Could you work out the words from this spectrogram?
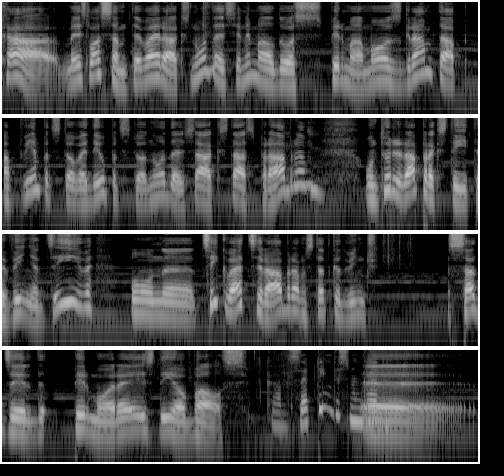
kā mēs lasām te vairākas nodaļas. Ja nemaldos, pirmā mūzes grāmatā ap- ap 11. vai 12. nodaļu sākas stāsts par Ābramu, un tur ir aprakstīta viņa dzīve, un cik vecs ir Ābrams tad, kad viņš sadzird pirmo reizi Dieva balsi. Kāda 70 gadi? E,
